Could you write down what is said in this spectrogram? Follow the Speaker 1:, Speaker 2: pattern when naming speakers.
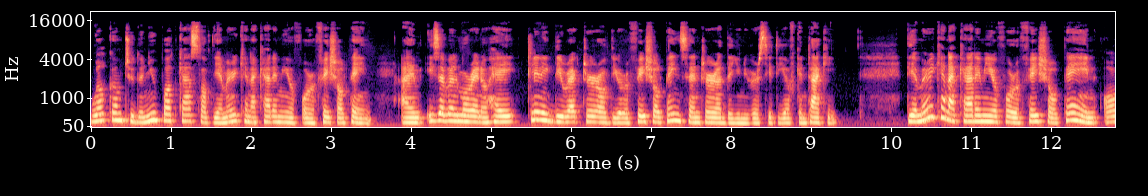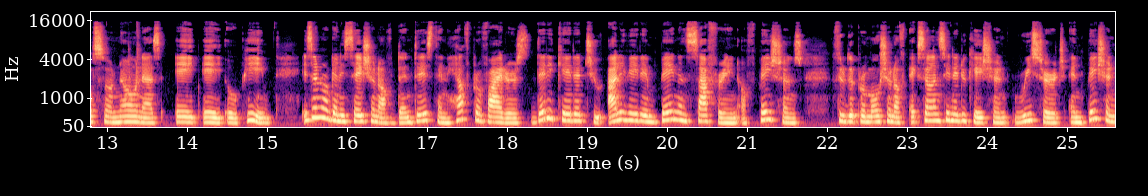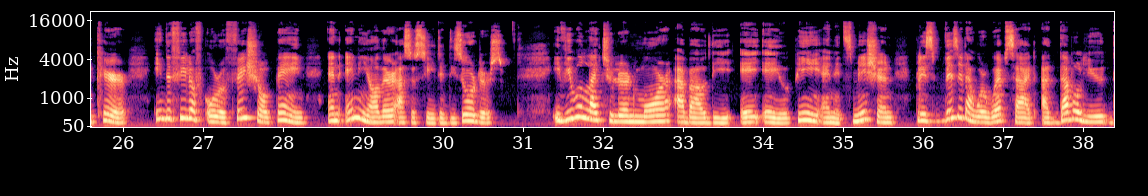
Speaker 1: Welcome to the new podcast of the American Academy of Orofacial Pain. I am Isabel Moreno Hay, Clinic Director of the Orofacial Pain Center at the University of Kentucky. The American Academy of Orofacial Pain, also known as AAOP, is an organization of dentists and health providers dedicated to alleviating pain and suffering of patients through the promotion of excellence in education, research, and patient care in the field of orofacial pain and any other associated disorders. If you would like to learn more about the AAOP and its mission, please visit our website at www.aaop.org.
